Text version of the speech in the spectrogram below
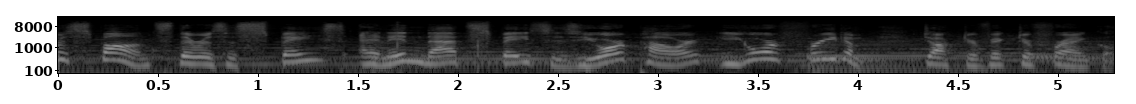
Response, there is a space, and in that space is your power, your freedom. Dr. Viktor Frankl.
